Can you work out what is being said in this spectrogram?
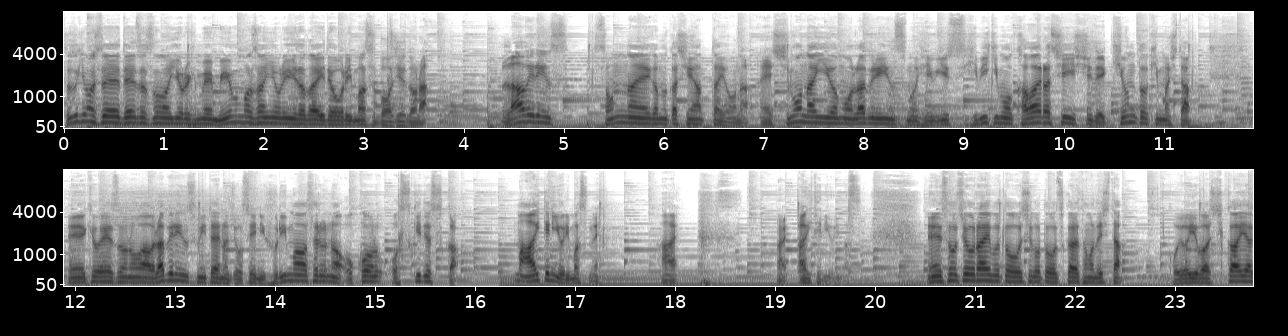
続きまして、伝説の夜姫、みももさんよりいただいております、ボジュドラ。ラビリンスそんな映画昔あったような、えー、詩も内容もラビリンスの響きも可愛らしい詩でキュンときました。えー、京平園はラビリンスみたいな女性に振り回せるのはおこお好きですか？まあ相手によりますね。はい。はい、相手によります。えー、早朝ライブとお仕事お疲れ様でした。今宵は鹿や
